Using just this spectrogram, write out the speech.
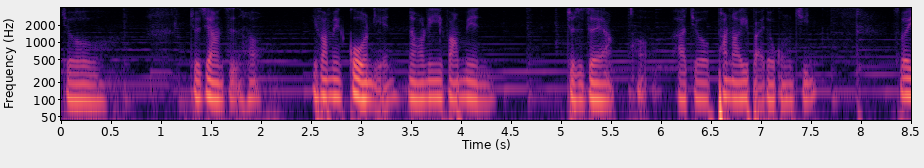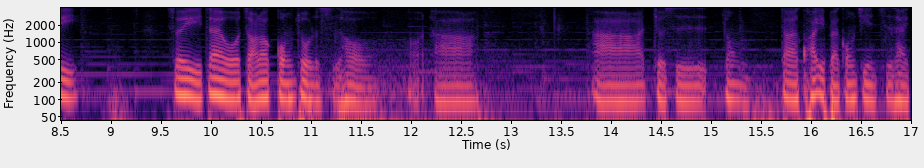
就就这样子哈。一方面过年，然后另一方面就是这样，好，啊，就胖到一百多公斤，所以。所以，在我找到工作的时候，哦，他啊，就是用大概快一百公斤的姿态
